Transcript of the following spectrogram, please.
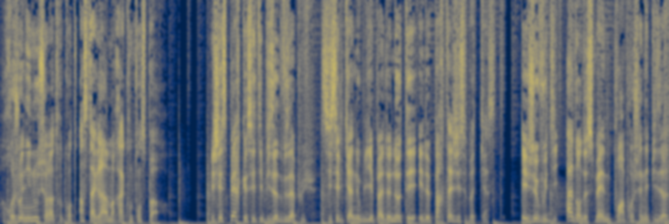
rejoignez-nous sur notre compte Instagram Racontons Sport. J'espère que cet épisode vous a plu. Si c'est le cas, n'oubliez pas de noter et de partager ce podcast. Et je vous dis à dans deux semaines pour un prochain épisode.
